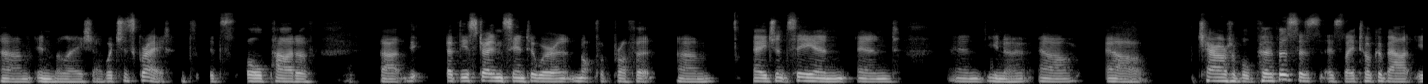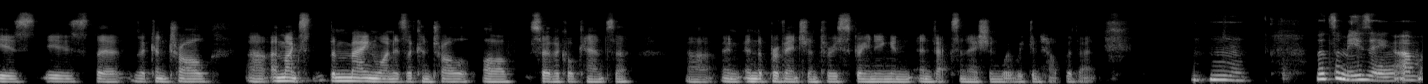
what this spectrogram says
um, in Malaysia, which is great. It's, it's all part of uh, the, at the Australian Centre. We're a not-for-profit um, agency, and and and you know our our charitable purpose, as as they talk about, is is the the control. Uh, amongst the main one is the control of cervical cancer uh, and, and the prevention through screening and, and vaccination, where we can help with that. Mm-hmm. That's amazing. Um,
